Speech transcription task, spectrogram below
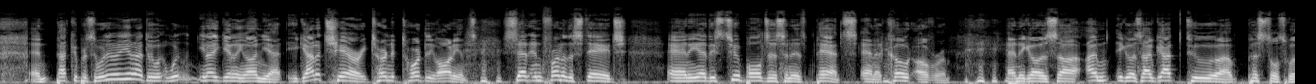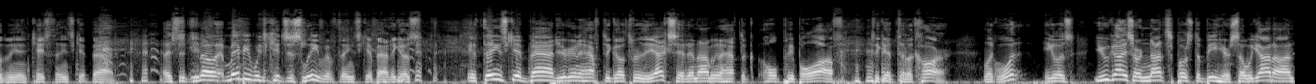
and Pat Cooper said, well, You're not doing you're not getting on yet. He got a chair, he turned it toward the audience, sat in front of the stage, and he had these two bulges in his pants and a coat over him. And he goes, uh, I'm he goes, I've got two uh, pistols with me in case things get bad. I said, you know, maybe we could just leave if things get bad. He goes, if things get bad, you're going to have to go through the exit, and I'm going to have to hold people off to get to the car. I'm like, what? He goes, you guys are not supposed to be here. So we got on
